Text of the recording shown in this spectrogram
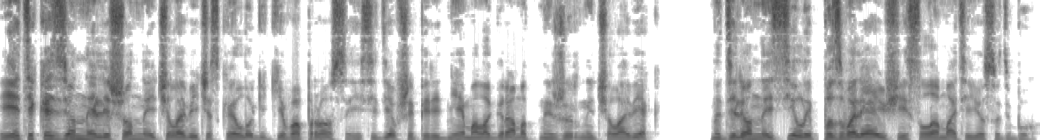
И эти казенные, лишенные человеческой логики вопросы, и сидевший перед ней малограмотный жирный человек, наделенный силой, позволяющей сломать ее судьбу.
